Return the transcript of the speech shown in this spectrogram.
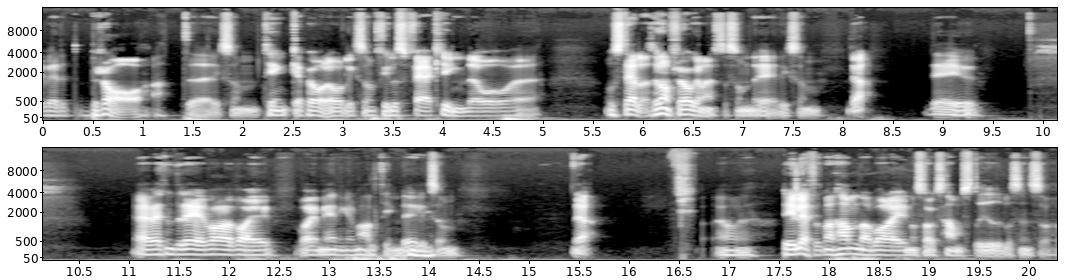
är väldigt bra att uh, liksom tänka på det och liksom filosofera kring det och, uh, och ställa sig de frågorna eftersom det är liksom, ja, det är ju... Jag vet inte, det är, vad, vad, är, vad är meningen med allting? Det är mm. liksom, ja. Det är lätt att man hamnar bara i någon slags hamsterhjul och sen så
